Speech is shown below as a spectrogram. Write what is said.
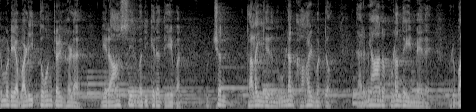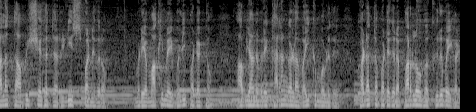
எம்முடைய வழித்தோன்றல்களை நீர் ஆசீர்வதிக்கிற தேவன் உச்சன் தலையிலிருந்து உள்ளங்கால் மட்டும் தருமையான குழந்தையின் மேலே ஒரு பலத்த அபிஷேகத்தை ரிலீஸ் பண்ணுகிறோம். நம்முடைய மகிமை வெளிப்படட்டும். ஆவியானவரே கரங்களை வைக்கும் பொழுது கடத்தப்படுகிற பரலோக கிருபைகள்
